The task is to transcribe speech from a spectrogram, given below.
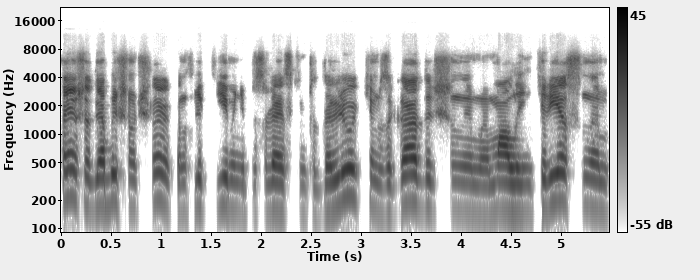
Конечно, для обычного человека конфликт в Йемене представляется каким-то далеким, загадочным, малоинтересным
